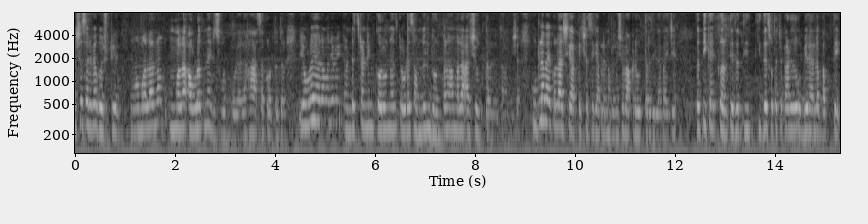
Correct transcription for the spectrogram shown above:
अशा सर्व गोष्टी आहेत. मग मला ना मला आवडत नाही याच्यासोबत बोलायला. हा असा करतो तर. एवढं ह्याला म्हणजे मी अंडरस्टँडिंग करूनच एवढं समजून घेऊन पण हा मला अशी उत्तर देतो हमेशा. कुठल्या बायकोला अशी अपेक्षा असते की आपल्या नवऱ्याने अशी वाकडे उत्तर दिलं पाहिजे? तर ती काय करते जर ती ती जर स्वतःच्या पायावर जर उभी राहायला बघते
